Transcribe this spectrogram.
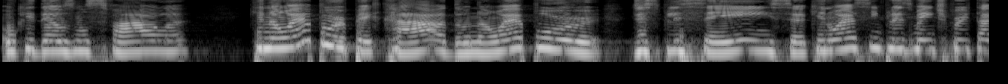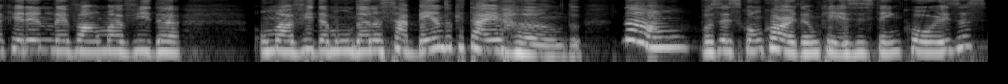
o que Deus nos fala, que não é por pecado, não é por displicência, que não é simplesmente por estar querendo levar uma vida uma vida mundana sabendo que está errando. Não, vocês concordam que existem coisas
